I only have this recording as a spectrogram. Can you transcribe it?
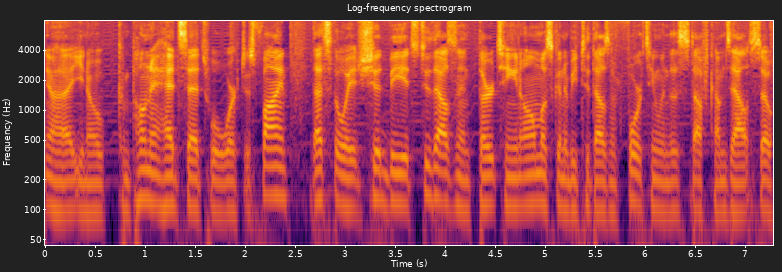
uh, you know, component headsets will work just fine. That's the way it should be. It's 2013, almost going to be 2014 when this stuff comes out, so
